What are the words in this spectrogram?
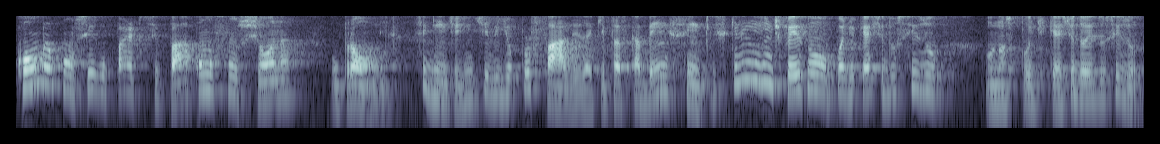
como eu consigo participar? Como funciona o ProUni? Seguinte, a gente dividiu por fases aqui para ficar bem simples, que nem a gente fez no podcast do SISU, o nosso podcast 2 do SISU.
